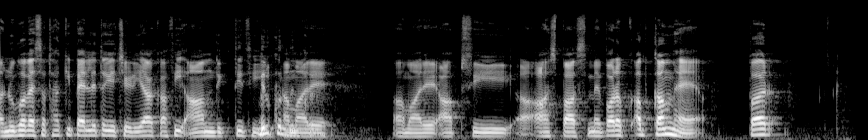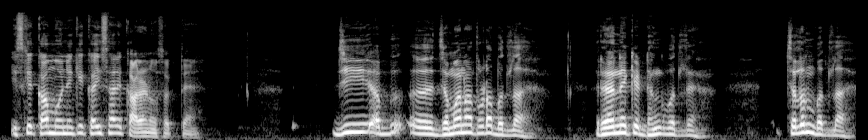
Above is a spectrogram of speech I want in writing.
अनुभव ऐसा था कि पहले तो ये चिड़िया काफ़ी आम दिखती थी बिल्कुल, हमारे बिल्कुल। हमारे आपसी आसपास में। पर अब अब कम है। पर इसके कम होने के कई सारे कारण हो सकते हैं। जी अब ज़माना थोड़ा बदला है। रहने के ढंग बदले हैं। चलन बदला है।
